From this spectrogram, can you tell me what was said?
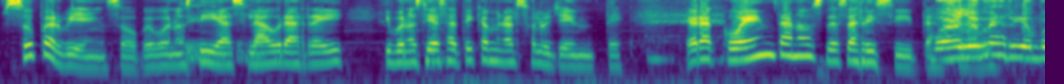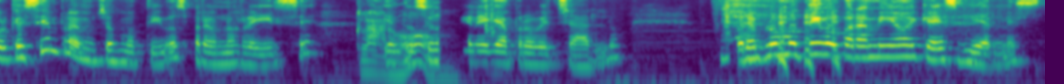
Súper bien, Sobe. Buenos días, Laura Rey. Y buenos días a ti, Camino al Sol oyente. ahora cuéntanos de esa risita. Bueno, yo me río porque siempre hay muchos motivos para uno reírse. Claro. Y entonces uno tiene que aprovecharlo. Por ejemplo, un motivo para mí hoy que es viernes.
